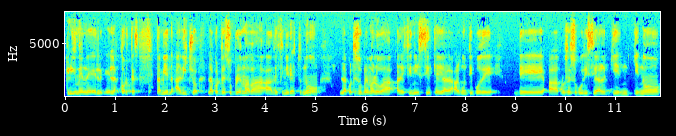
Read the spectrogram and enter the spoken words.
crimen en, las Cortes. También ha dicho, la Corte Suprema va a definir esto. No, la Corte Suprema lo va a definir si es que hay algún tipo de de proceso judicial que, que, no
